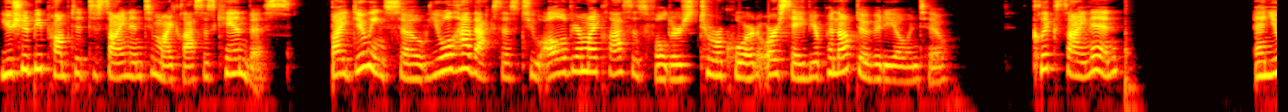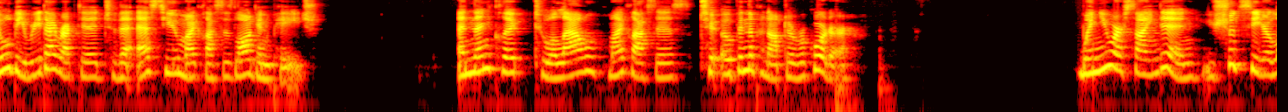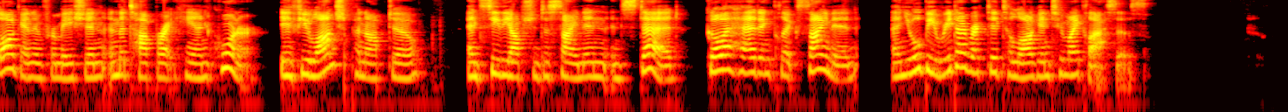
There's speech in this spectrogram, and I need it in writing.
you should be prompted to sign into My Classes Canvas. By doing so, you will have access to all of your My Classes folders to record or save your Panopto video into. Click Sign In, and you will be redirected to the SU My Classes login page. And then click to allow My Classes to open the Panopto recorder. When you are signed in, you should see your login information in the top right hand corner. If you launch Panopto, and see the option to sign in instead, go ahead and click sign in and you will be redirected to log into my classes.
